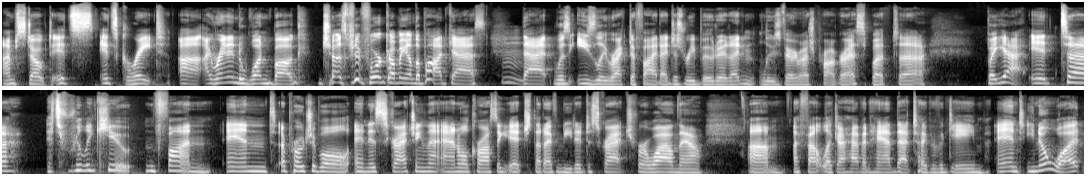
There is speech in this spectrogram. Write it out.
I'm stoked. It's it's great. Uh, I ran into one bug just before coming on the podcast that was easily rectified. I just rebooted. I didn't lose very much progress, but uh, but yeah, it uh, it's really cute and fun and approachable and is scratching that Animal Crossing itch that I've needed to scratch for a while now. Um, I felt like I haven't had that type of a game. And you know what?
